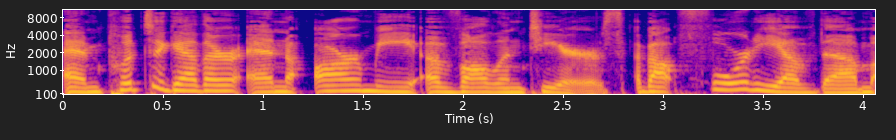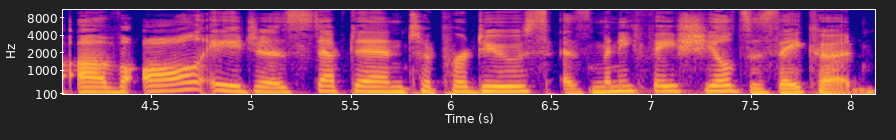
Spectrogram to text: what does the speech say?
and put together an army of volunteers. About 40 of them of all ages stepped in to produce as many face shields as they could.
